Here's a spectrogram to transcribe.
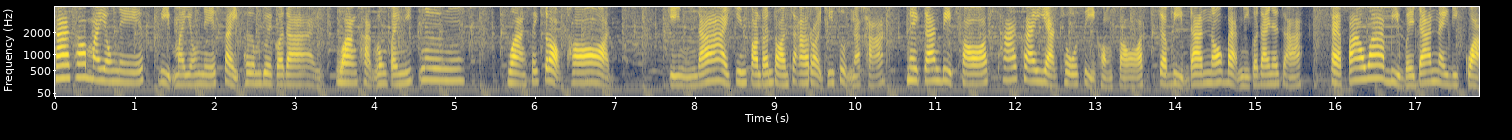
ถ้าชอบมายองเนส บีบมายองเนสใส่เพิ่มด้วยก็ได้ วางผักลงไปนิดนึง วางไส้กรอกทอด กินได้กินตอนร้อนๆจะอร่อยที่สุดนะคะ ในการบีบซอส ถ้าใครอยากโชว์สีของซอส จะบีบด้านนอกแบบนี้ก็ได้นะจ๊ะ แต่ป้าว่าบีบไว้ด้านในดีกว่า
